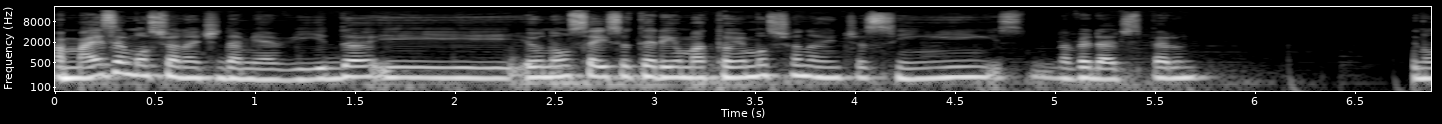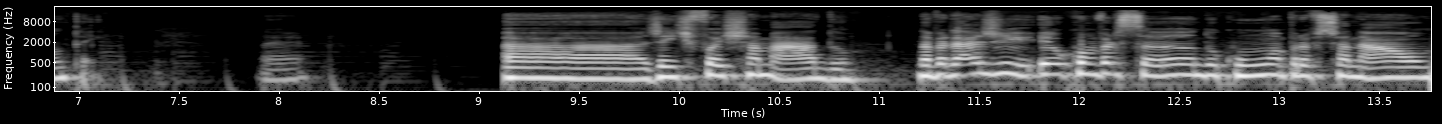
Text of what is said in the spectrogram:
a mais emocionante da minha vida. E eu não sei se eu terei uma tão emocionante assim. E, na verdade, espero que não tenha. Né? A gente foi chamado. Na verdade, eu conversando com uma profissional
